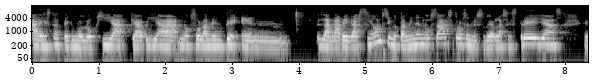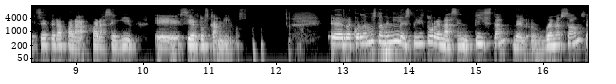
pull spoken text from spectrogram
a esta tecnología que había no solamente en la navegación, sino también en los astros, en estudiar las estrellas, etcétera, para, seguir eh, ciertos caminos. Eh, recordemos también el espíritu renacentista del Renaissance,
